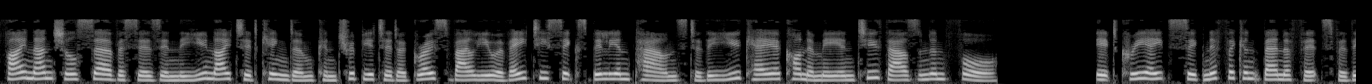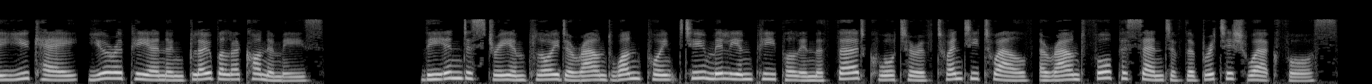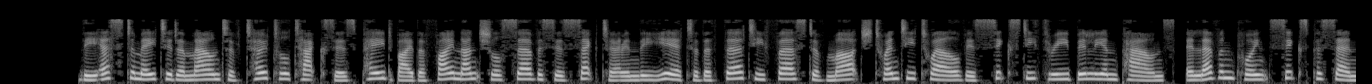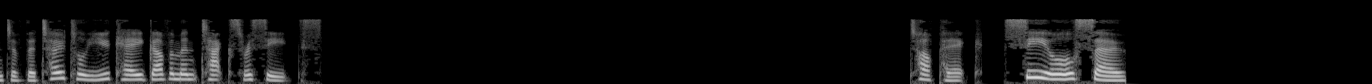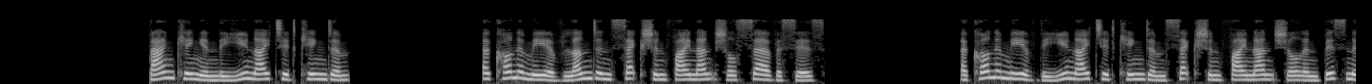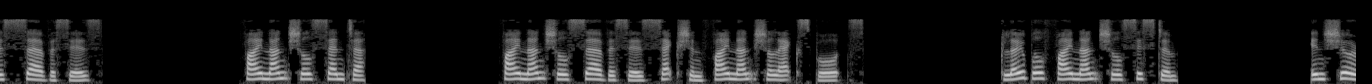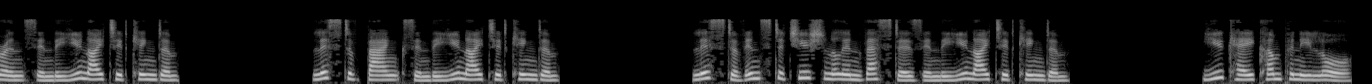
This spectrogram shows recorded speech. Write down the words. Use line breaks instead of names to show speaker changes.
Financial services in the United Kingdom contributed a gross value of £86 billion to the UK economy in 2004. It creates significant benefits for the UK, European and global economies. The industry employed around 1.2 million people in the third quarter of 2012 around 4% of the British workforce. The estimated amount of total taxes paid by the financial services sector in the year to 31 March 2012 is £63 billion, 11.6% of the total UK government tax receipts. See also Banking in the United Kingdom Economy of London Section Financial Services Economy of the United Kingdom Section Financial and Business Services Financial Centre Financial Services Section Financial Exports Global Financial System Insurance in the United Kingdom List of banks in the United Kingdom List of institutional investors in the United Kingdom. UK company law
